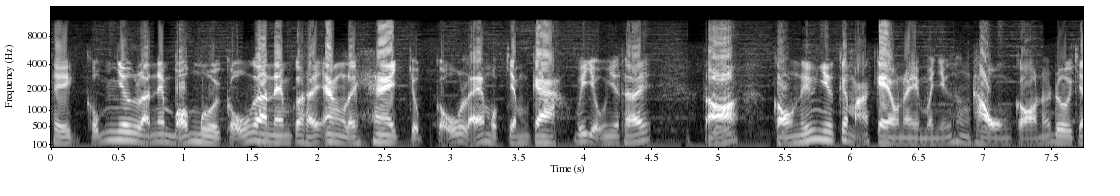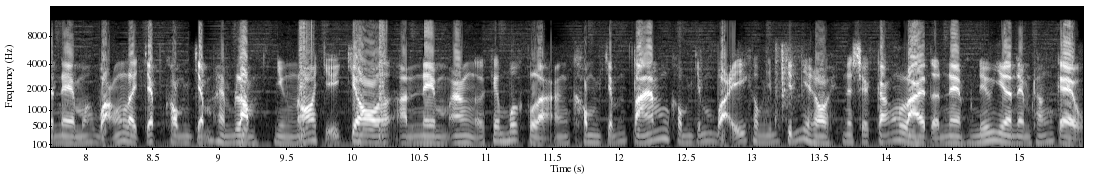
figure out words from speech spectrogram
Thì cũng như là anh em bỏ 10 củ ra, anh em có thể ăn lại hai chục củ lẻ 100k ví dụ như thế. Đó, còn nếu như cái mã kèo này mà những thằng thầu còn nó đưa cho anh em vẫn là chấp 0.25 nhưng nó chỉ cho anh em ăn ở cái mức là ăn 0.8 0.7 0.9 vậy thôi, nó sẽ cắn like từ anh em nếu như anh em thắng kèo.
